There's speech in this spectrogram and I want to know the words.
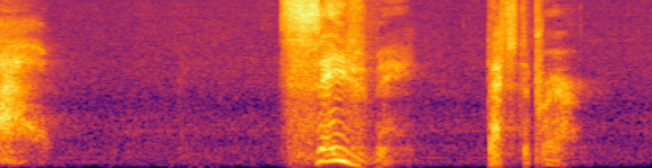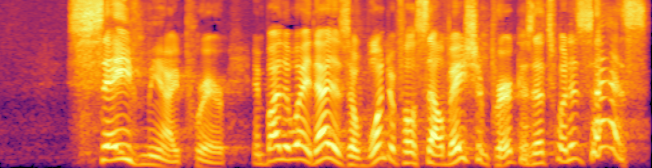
Wow. Save me. That's the prayer. Save me, I pray. And by the way, that is a wonderful salvation prayer because that's what it says.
